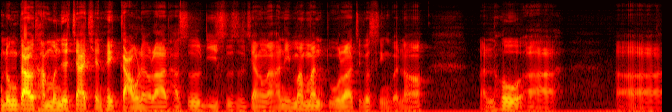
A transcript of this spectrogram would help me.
弄到他们的价钱会高了啦，他是意思是这样啦，你慢慢读了这个新闻哦，然后呃呃，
